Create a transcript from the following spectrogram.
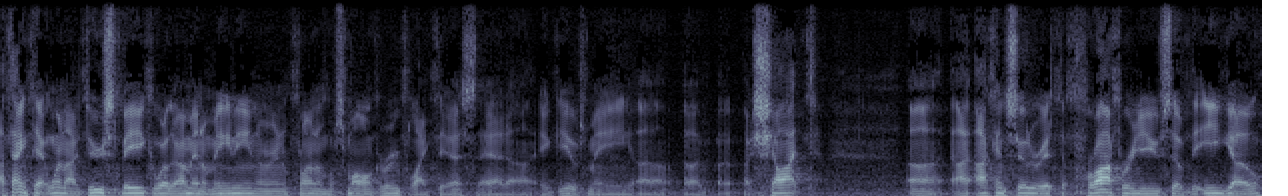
I think that when I do speak, whether I'm in a meeting or in front of a small group like this, that uh, it gives me uh, a, a, shot. Uh, I, I, consider it the proper use of the ego,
